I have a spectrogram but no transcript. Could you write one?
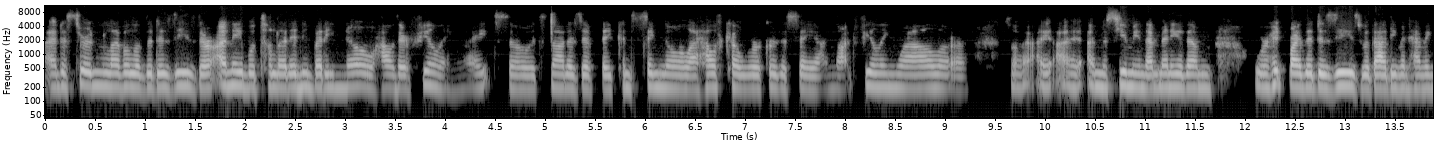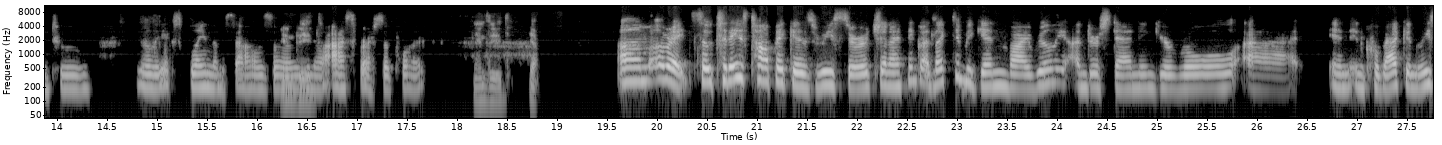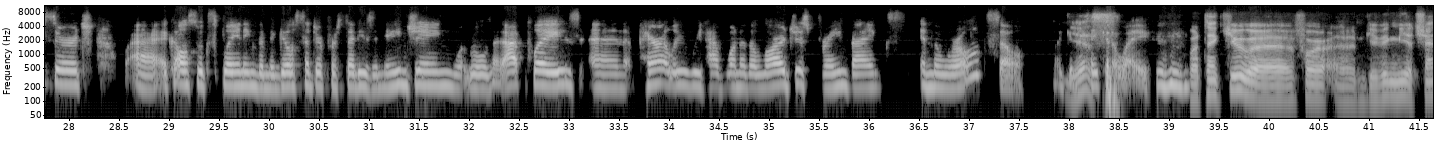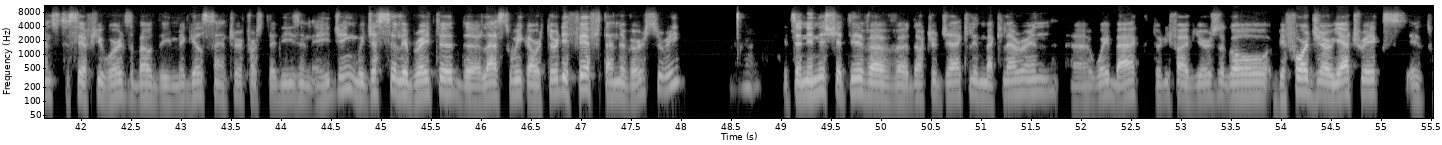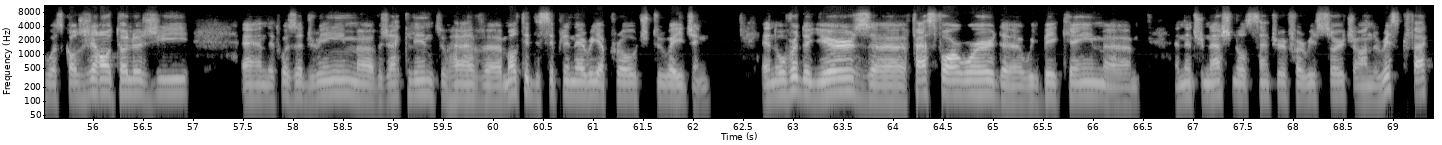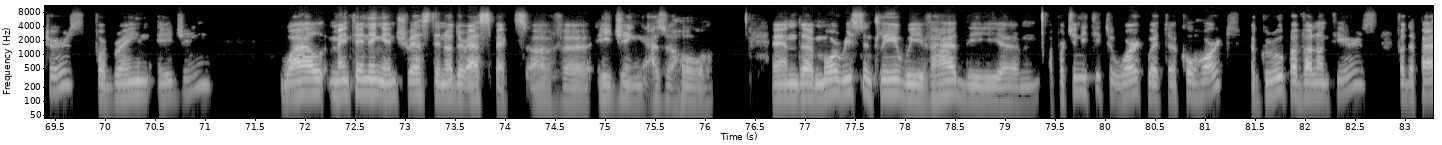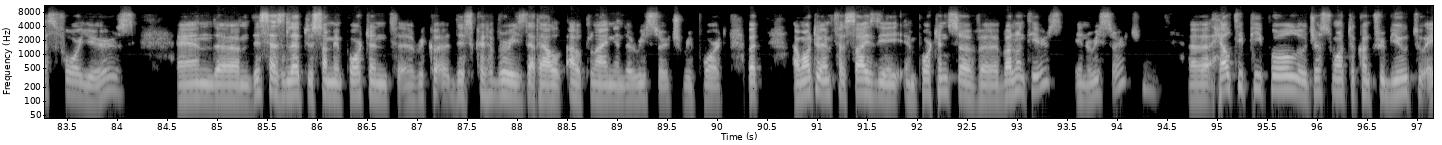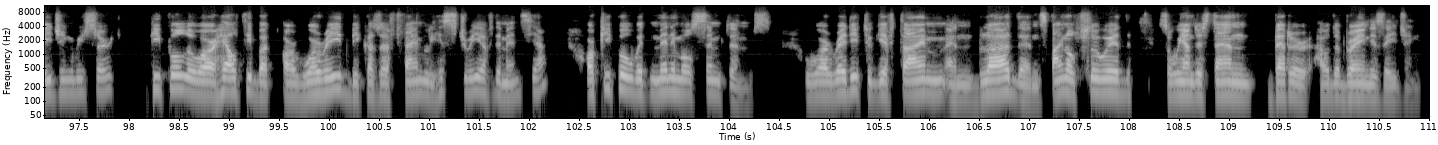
at a certain level of the disease, they're unable to let anybody know how they're feeling, right? So it's not as if they can signal a healthcare worker to say, I'm not feeling well, or so I, I, I'm assuming that many of them were hit by the disease without even having to really explain themselves or Indeed. you know ask for support Indeed. Yeah. Um, all right. So today's topic is research, and I think I'd like to begin by really understanding your role uh, in in Quebec in research. Uh, also explaining the McGill Center for Studies in Aging, what role that that plays, and apparently we have one of the largest brain banks in the world. So I can yes. take it away. well, thank you uh, for uh, giving me a chance to say a few words about the McGill Center for Studies in Aging. We just celebrated uh, last week our 35th anniversary. It's an initiative of uh, Dr. Jacqueline McClaran uh, way back 35 years ago. Before geriatrics, it was called gerontology, and it was a dream of Jacqueline to have a multidisciplinary approach to aging. And over the years, uh, fast forward, we became um, an international center for research on risk factors for brain aging while maintaining interest in other aspects of uh, aging as a whole. And uh, more recently, we've had the um, opportunity to work with a cohort, a group of volunteers for the past four years. And um, this has led to some important uh, discoveries that I'll outline in the research report. But I want to emphasize the importance of uh, volunteers in research uh, healthy people who just want to contribute to aging research, people who are healthy but are worried because of family history of dementia, or people with minimal symptoms who are ready to give time and blood and spinal fluid so we understand better how the brain is aging.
